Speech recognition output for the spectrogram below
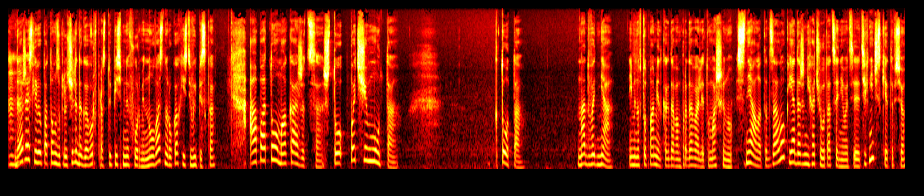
Угу. Даже если вы потом заключили договор в простой письменной форме, но у вас на руках есть выписка, а потом окажется, что почему-то кто-то на два дня именно в тот момент, когда вам продавали эту машину, снял этот залог, я даже не хочу вот оценивать э, технически это все,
